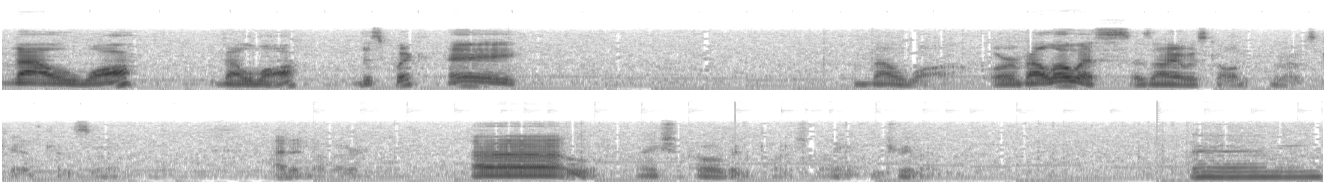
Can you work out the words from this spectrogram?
Valois. Valois. This quick? Hey! Valois. Or Valois, as I always called when I was a kid, because, you know, I didn't know better. Uh, ooh, I should probably replenish my infantrymen. Um,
